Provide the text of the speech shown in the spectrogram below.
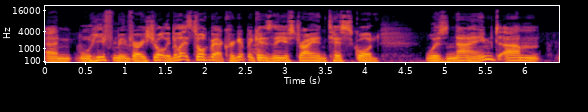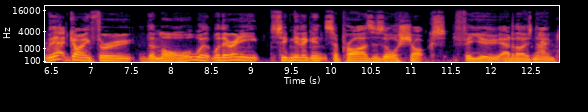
and we'll hear from him very shortly. But let's talk about cricket because the Australian Test squad was named. Um, without going through them all, were, were there any significant surprises or shocks for you out of those named?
